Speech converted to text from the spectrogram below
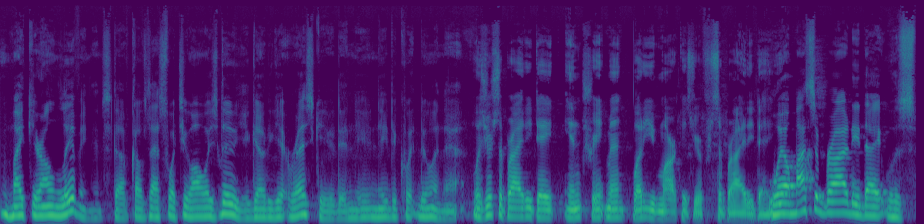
make your own living and stuff because that's what you always do. You go to get rescued, and you need to quit doing that. was your sobriety date in treatment? What do you mark as your sobriety date? Well, my sobriety date was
